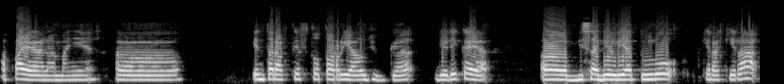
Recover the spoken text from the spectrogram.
apa ya namanya uh, interaktif tutorial juga. Jadi kayak uh, bisa dilihat dulu kira-kira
